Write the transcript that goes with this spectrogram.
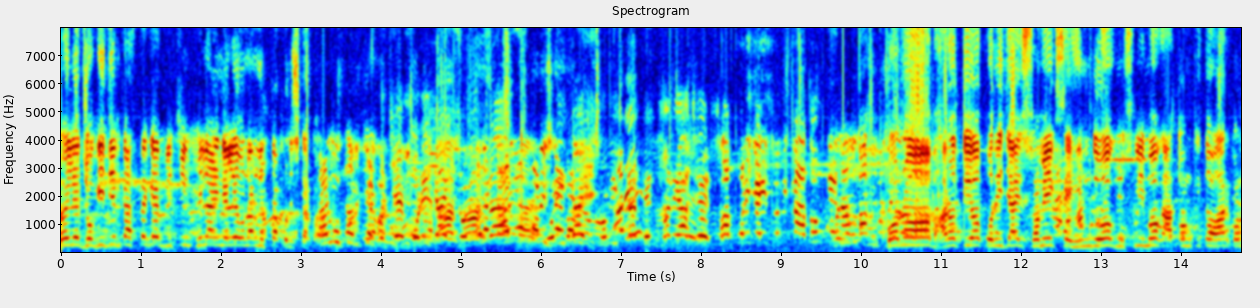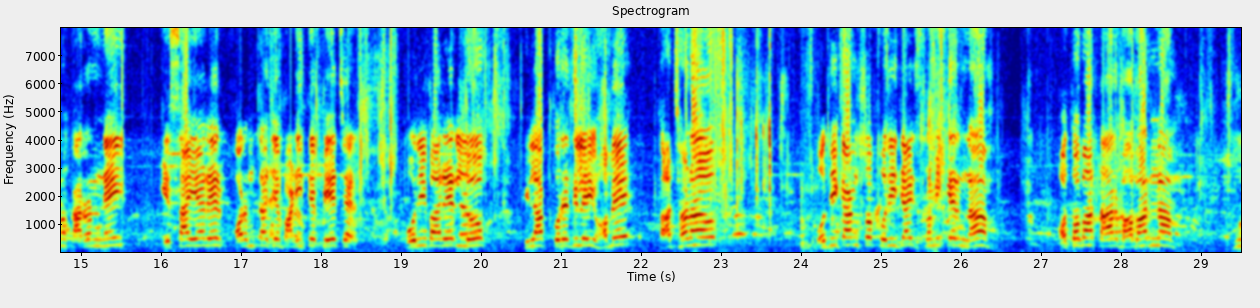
নইলে যোগীজির কাছ থেকে ব্লিচিং ফিলাইন এলে ওনার মুখটা পরিষ্কার করে মুখ পরিষ্কার করছে? পরিযায়ী তার মুখ পরিষ্কার পেনশনে আছে। সব পরিযায়ী কোন ভারতীয় পরিযায়ী শ্রমিক সে হিন্দু হোক মুসলিম হোক আতঙ্কিত হওয়ার কোনো কারণ নেই। এসআইআর এর ফর্মটা যে বাড়িতে পেয়েছেন পরিবারের লোক ফিল করে দিলেই হবে। তাছাড়াও অধিকাংশ পরিযায়ী শ্রমিকের নাম অথবা তার বাবার নাম দু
